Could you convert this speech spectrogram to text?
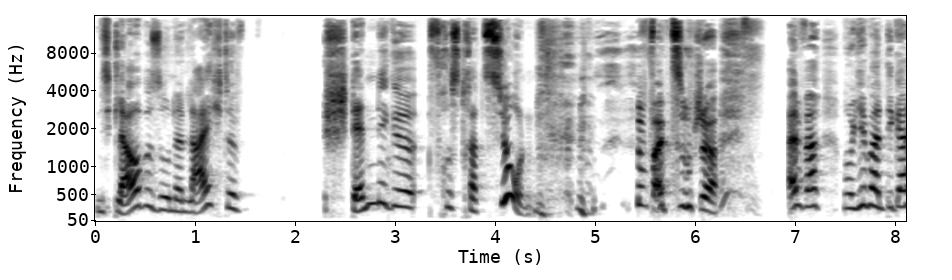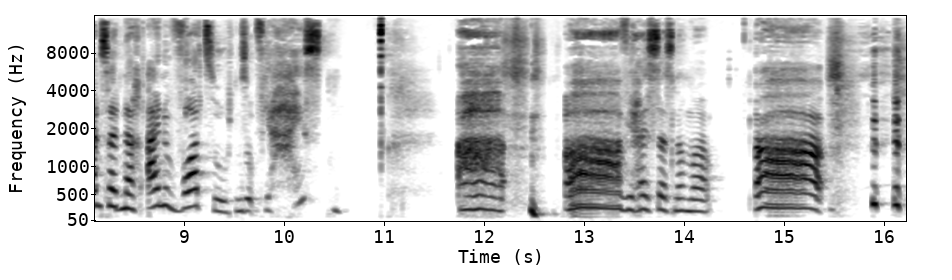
Und ich glaube, so eine leichte, ständige Frustration beim Zuschauer. Einfach, wo jemand die ganze Zeit nach einem Wort sucht und so, wie heißt denn? Ah, ah, wie heißt das nochmal? Ah.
